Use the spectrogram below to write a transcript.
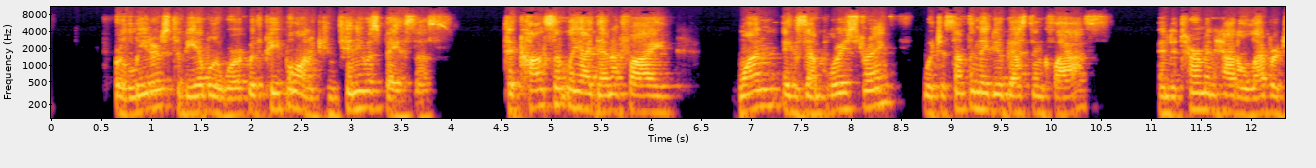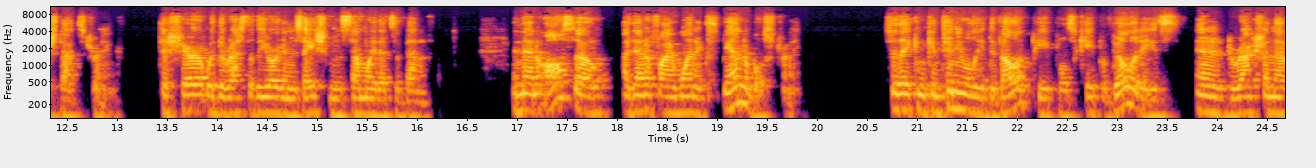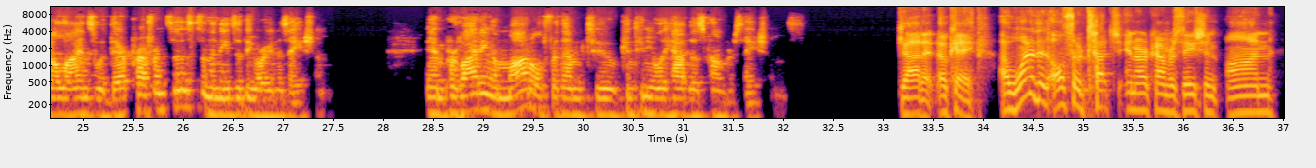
for leaders to be able to work with people on a continuous basis to constantly identify one exemplary strength, which is something they do best in class, and determine how to leverage that strength to share it with the rest of the organization in some way that's a benefit. And then also identify one expandable strength so they can continually develop people's capabilities in a direction that aligns with their preferences and the needs of the organization. And providing a model for them to continually have those conversations. Got it. Okay. I wanted to also touch in our conversation on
